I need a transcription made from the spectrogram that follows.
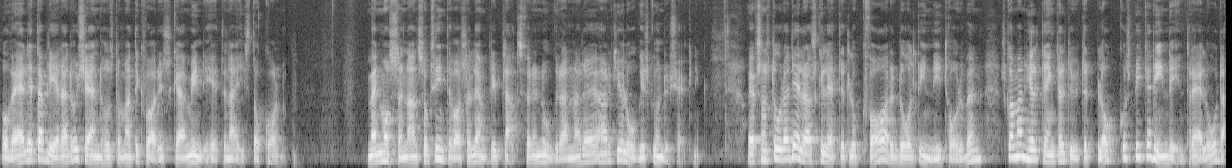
och väl etablerad och känd hos de antikvariska myndigheterna i Stockholm. Men mossen ansågs inte vara så lämplig plats för en noggrannare arkeologisk undersökning. Och eftersom stora delar av skelettet låg kvar dolt inne i torven skar man helt enkelt ut ett block och spikade in det i en trälåda.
